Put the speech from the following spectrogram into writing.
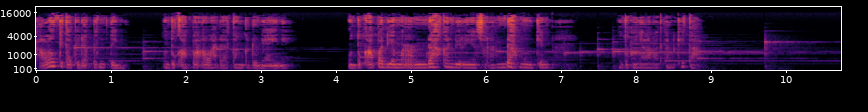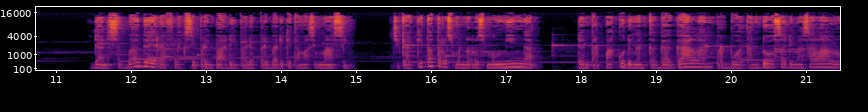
kalau kita tidak penting, untuk apa Allah datang ke dunia ini? Untuk apa dia merendahkan dirinya serendah mungkin untuk menyelamatkan kita. Dan sebagai refleksi pribadi pada pribadi kita masing-masing, jika kita terus-menerus mengingat dan terpaku dengan kegagalan perbuatan dosa di masa lalu,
